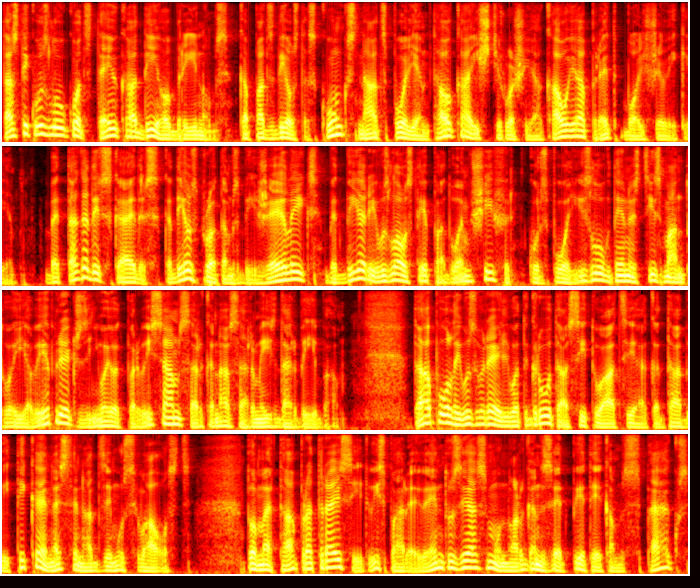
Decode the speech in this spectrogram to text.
Tas tika uzlūkots teju kā dieva brīnums, ka pats dievs tas kungs nāca poļiem talkā izšķirošajā kaujā pret bolševikiem. Bet tagad ir skaidrs, ka Dievs, protams, bija žēlīgs, bet bija arī uzlaustie padomju šifri, kurus poļu izlūkdienests izmantoja jau iepriekš, ziņojot par visām sarkanās armijas darbībām. Tā Polija uzvarēja ļoti grūtā situācijā, kad tā bija tikai nesen atzimusi valsts. Tomēr tā prata raisīt vispārēju entuziasmu un organizēt pietiekamus spēkus,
